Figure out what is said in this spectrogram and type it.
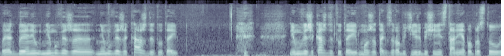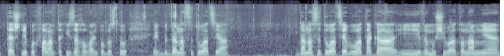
bo jakby ja nie, nie mówię, że nie mówię, że każdy tutaj nie mówię, że każdy tutaj może tak zrobić i rybie się nie stanie. Ja po prostu też nie pochwalam takich zachowań. Po prostu jakby dana sytuacja dana sytuacja była taka i wymusiła to na mnie, e,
